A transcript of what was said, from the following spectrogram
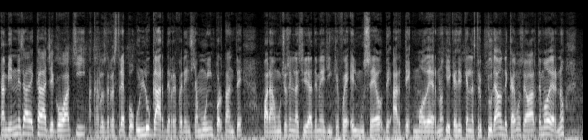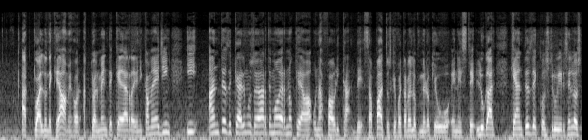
También en esa década llegó aquí a Carlos de Restrepo un lugar de referencia muy importante para muchos en la ciudad de Medellín que fue el Museo de Arte Moderno y hay que decir que en la estructura donde cae el Museo de Arte Moderno actual, donde quedaba mejor, actualmente queda Radiónica Medellín y antes de quedar el Museo de Arte Moderno quedaba una fábrica de zapatos, que fue tal vez lo primero que hubo en este lugar, que antes de construirse en los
